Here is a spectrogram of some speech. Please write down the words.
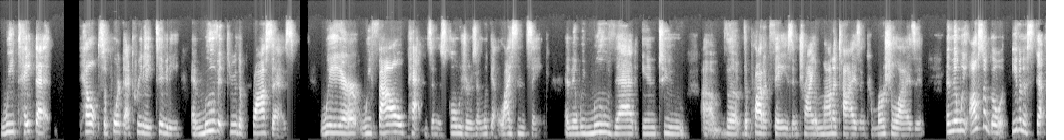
we take that, help support that creativity and move it through the process where we file patents and disclosures and look at licensing and then we move that into um, the, the product phase and try and monetize and commercialize it. And then we also go even a step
